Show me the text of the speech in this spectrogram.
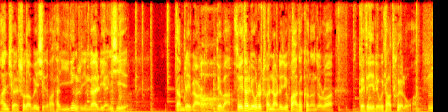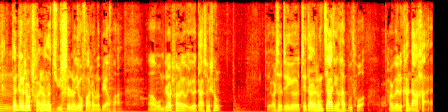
安全受到威胁的话，他一定是应该联系咱们这边的，哦对吧？所以他留着船长这句话，他可能就是说给自己留一条退路啊。嗯，但这个时候船上的局势呢又发生了变化啊。我们知道船上有一个大学生，对，而且这个这大学生家境还不错，他是为了看大海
